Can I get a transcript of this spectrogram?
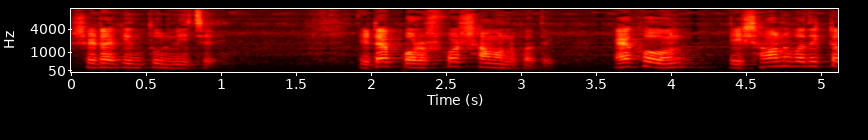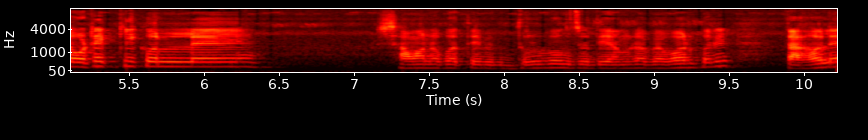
সেটা কিন্তু নিচে। এটা পরস্পর সামানুপাতিক। এখন এই সামানুপাতিকটা ওঠে কি করলে? সামানুপাতিক দুর্ভোগ যদি আমরা ব্যবহার করি, তাহলে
